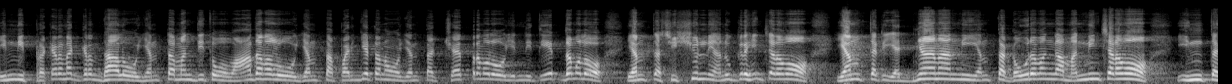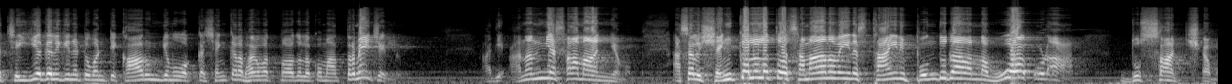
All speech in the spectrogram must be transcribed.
ఇన్ని ప్రకరణ గ్రంథాలు ఎంతమందితో వాదనలో ఎంత పర్యటనో ఎంత క్షేత్రములో ఎన్ని తీర్థములో ఎంత శిష్యుల్ని అనుగ్రహించడమో ఎంతటి యజ్ఞానాన్ని ఎంత గౌరవంగా మన్నించడమో ఇంత చెయ్యగలిగినటువంటి కారుణ్యము ఒక్క శంకర భగవత్పాదులకు మాత్రమే చెల్లు. అది అనన్య సామాన్యము. అసలు శంకరులతో సమానమైన స్థాయిని పొందుదామన్న ఊహ కూడా దుస్సాధ్యము.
